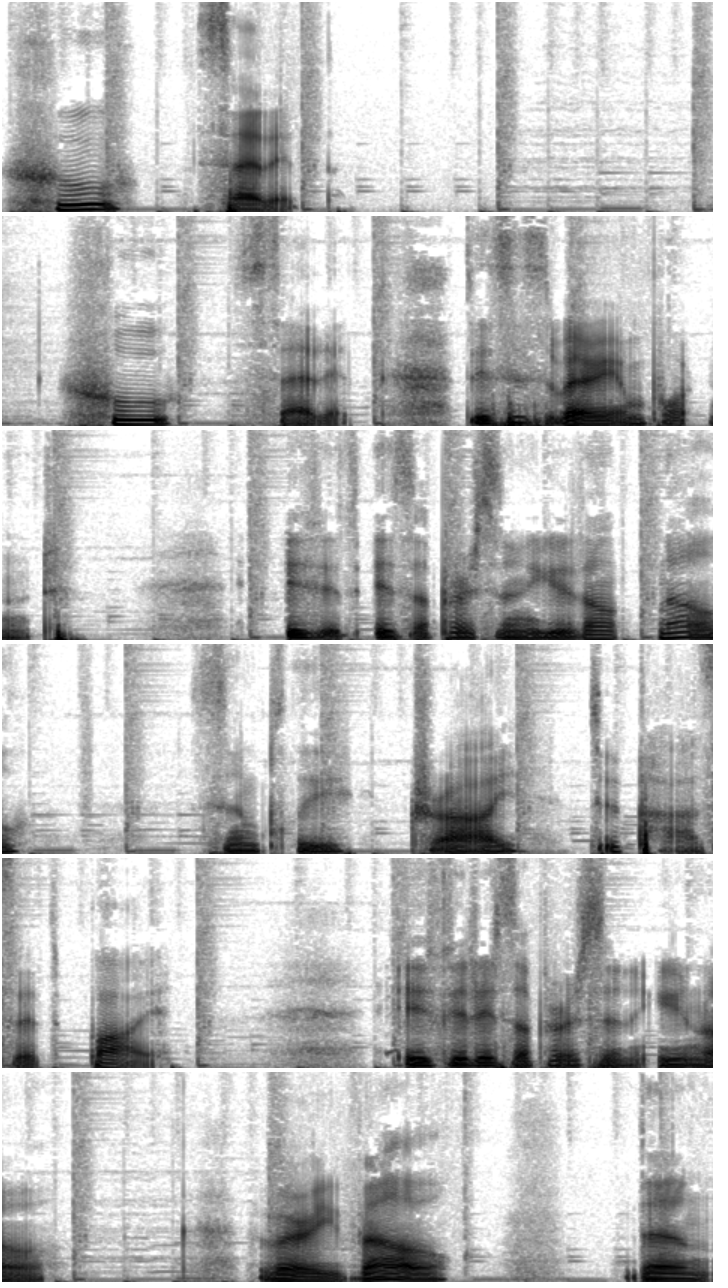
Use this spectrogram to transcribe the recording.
Who said it? Who said it? This is very important. If it is a person you don't know, simply try to pass it by. If it is a person you know very well, then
